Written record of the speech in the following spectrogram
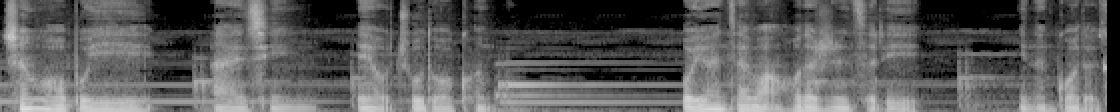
生活不易，爱情也有诸多困苦。我愿在往后的日子里，你能过得去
